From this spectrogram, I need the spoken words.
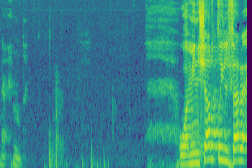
نعم ومن شرط الفرع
